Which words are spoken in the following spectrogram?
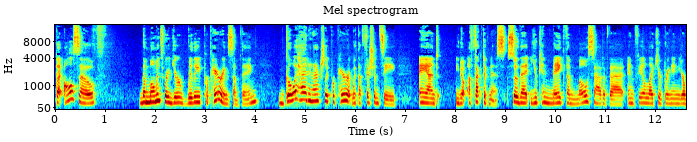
but also the moments where you're really preparing something, go ahead and actually prepare it with efficiency and you know effectiveness so that you can make the most out of that and feel like you're bringing your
